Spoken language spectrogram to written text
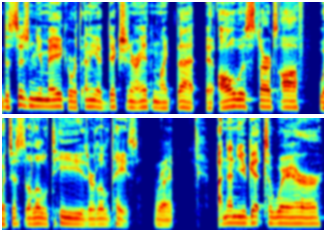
decision you make or with any addiction or anything like that, it always starts off with just a little tease or a little taste, Right. and then you get to where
